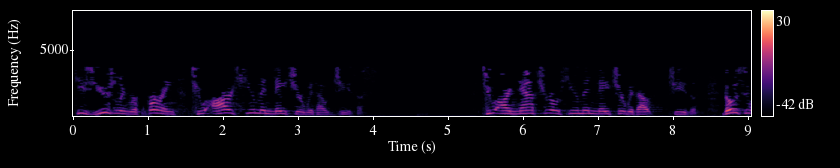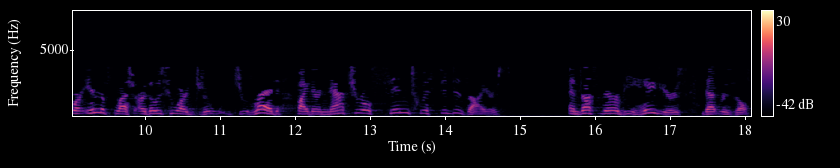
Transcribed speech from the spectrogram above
he's usually referring to our human nature without Jesus. To our natural human nature without Jesus. Those who are in the flesh are those who are led by their natural sin twisted desires, and thus there are behaviors that result.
